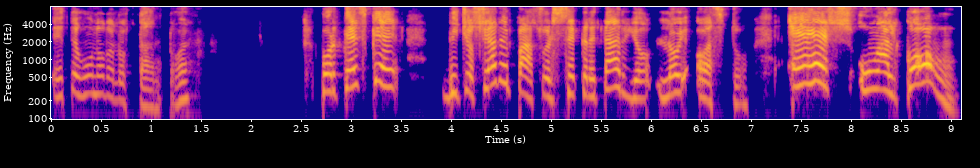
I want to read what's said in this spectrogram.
Este es uno de los tantos. ¿eh? Porque es que Dicho sea de paso, el secretario Lloyd Austin es un halcón,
